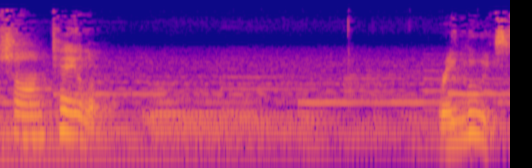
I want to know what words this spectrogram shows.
Sean Taylor. Ray Lewis.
